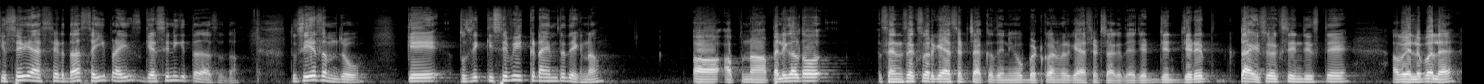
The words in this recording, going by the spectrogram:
ਕਿਸੇ ਵੀ ਐਸੈਟ ਦਾ ਸਹੀ ਪ੍ਰਾਈਸ ਗੈਸ ਹੀ ਨਹੀਂ ਕੀਤਾ ਜਾ ਸਕਦਾ। ਤੁਸੀਂ ਇਹ ਸਮਝੋ ਕਿ ਤੁਸੀਂ ਕਿਸੇ ਵੀ ਇੱਕ ਟਾਈਮ ਤੇ ਦੇਖਣਾ ਆਪਣਾ ਪਹਿਲੀ ਗੱਲ ਤਾਂ ਸੈਂਸੈਕਸ ਵਰਗੇ ਐਸੈਟ ਚੱਕਦੇ ਨਹੀਂ ਉਹ ਬਿਟਕੋਇਨ ਵਰਗੇ ਐਸੈਟ ਚੱਕਦੇ ਆ ਜਿਹ- ਜਿਹ- ਜਿਹੜੇ 250 ਐਕਸਚੇਂਜਸ ਤੇ ਅਵੇਲੇਬਲ ਹੈ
